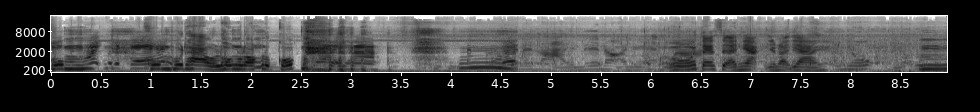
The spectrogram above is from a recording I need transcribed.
คุม ให้มันจะแก่คุมผู้เฒ่าลงรองลูกกบ ได้ฮะหลายเด้เนาะอันนี้โอ้แต่เสืออันเนี้ยอยู่เนาะยายยกอืม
